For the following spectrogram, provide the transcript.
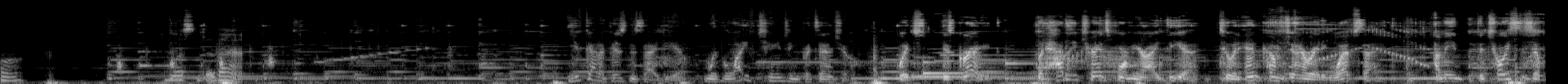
Uh, listen to that. You've got a business idea with life-changing potential, which is great. But how do you transform your idea to an income-generating website? I mean, the choices of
